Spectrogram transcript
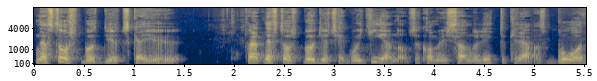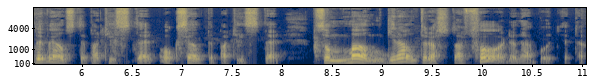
nästa års budget ska ju, för att nästa års budget ska gå igenom så kommer det sannolikt att krävas både vänsterpartister och centerpartister som mangrant röstar för den här budgeten.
